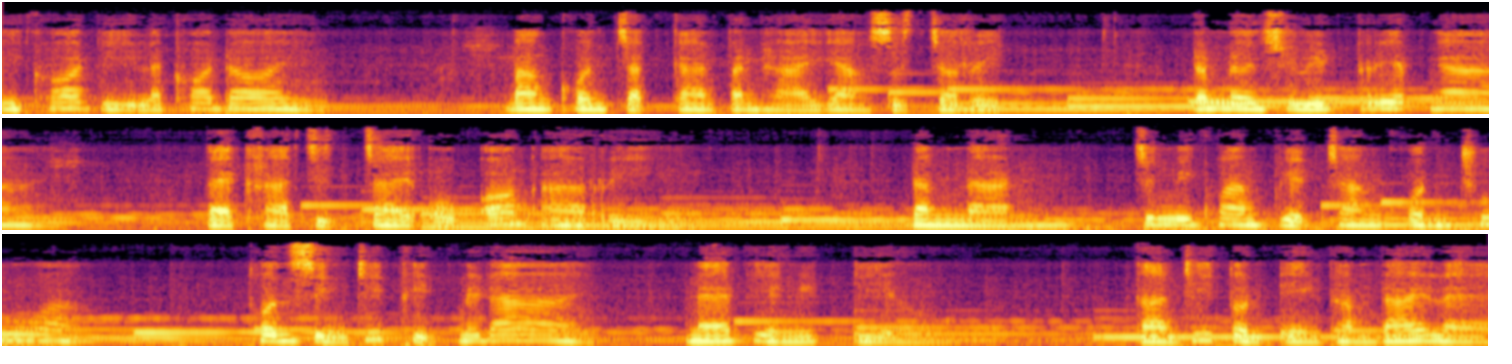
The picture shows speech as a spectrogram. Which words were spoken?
มีข้อดีและข้อด้อย บางคนจัดการปัญหาอย่างสุจริตดำเนินชีวิตเรียบง่าย แต่ขาดจิตใจอบอ้อมอารี ดังนั้นจึงมีความเกลียดชังคนชั่ว ทนสิ่งที่ผิดไม่ได้ แม้เพียงนิดเดียว การที่ตนเองทำได้แล้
